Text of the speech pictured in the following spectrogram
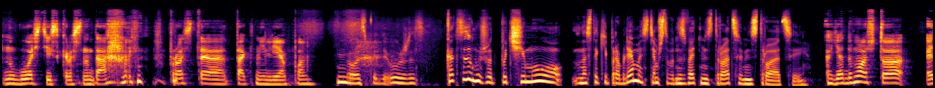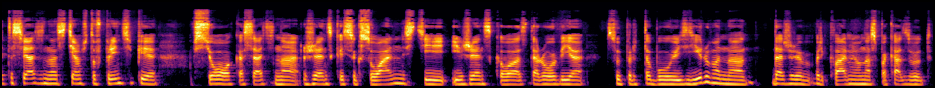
ну, гости из Краснодара. Просто так нелепо. Господи, ужас. Как ты думаешь, вот почему у нас такие проблемы с тем, чтобы называть менструацию менструацией? Я думаю, что это связано с тем, что, в принципе, все касательно женской сексуальности и женского здоровья супер табуизировано. Даже в рекламе у нас показывают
